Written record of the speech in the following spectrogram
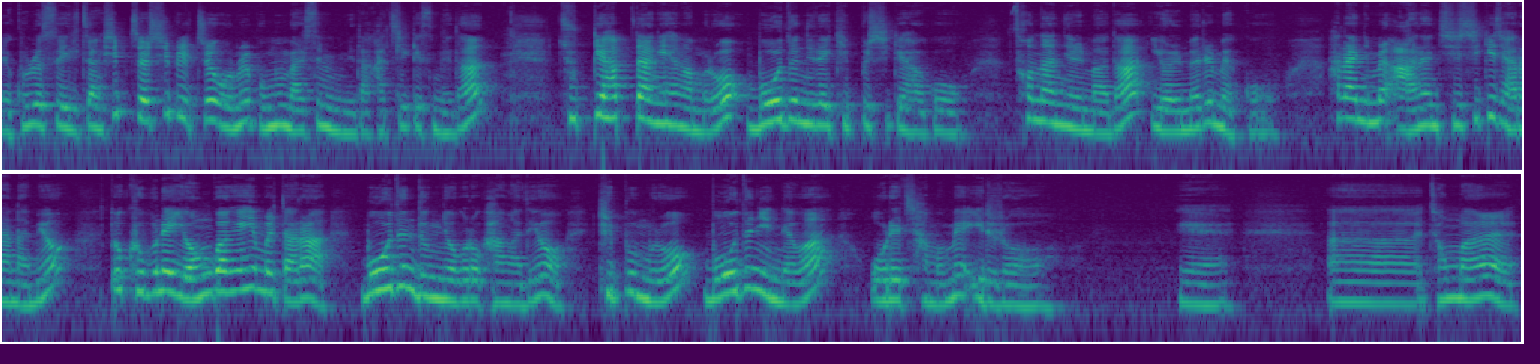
예, 골로스 1장 10절 11절 오늘 본문 말씀입니다. 같이 읽겠습니다. 주께 합당히 행함으로 모든 일에 기쁘시게 하고 선한 일마다 열매를 맺고 하나님을 아는 지식이 자라나며 또 그분의 영광의 힘을 따라 모든 능력으로 강화되어 기쁨으로 모든 인내와 오래 참음에 이르러. 예. 아, 정말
